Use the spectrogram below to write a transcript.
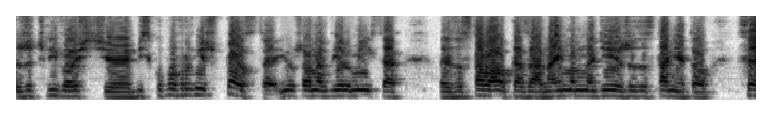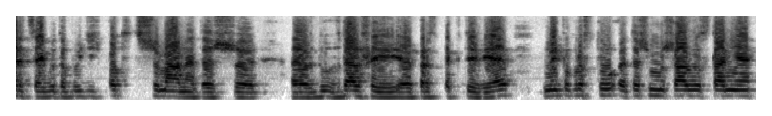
życzliwość e, biskupów również w Polsce. Już ona w wielu miejscach e, została okazana i mam nadzieję, że zostanie to serce, jakby to powiedzieć, podtrzymane też w dalszej perspektywie. No i po prostu też msza zostanie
